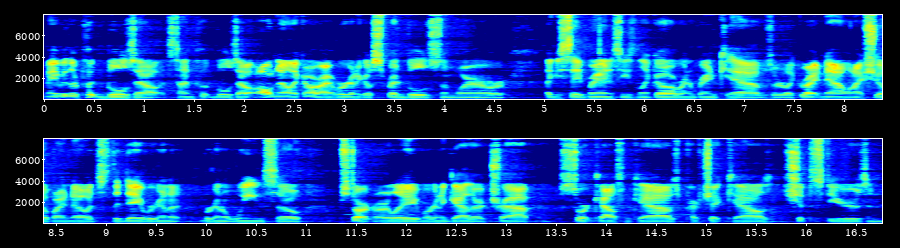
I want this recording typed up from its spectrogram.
maybe they're putting bulls out. It's time to put bulls out. I'll know like all right, we're gonna go spread bulls somewhere, or like you say, branding season. Like oh, we're gonna brand calves, or like right now when I show up, I know it's the day we're gonna we're gonna wean. So we're starting early. We're gonna gather a trap, sort cows from calves, pressure check cows, ship steers, and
